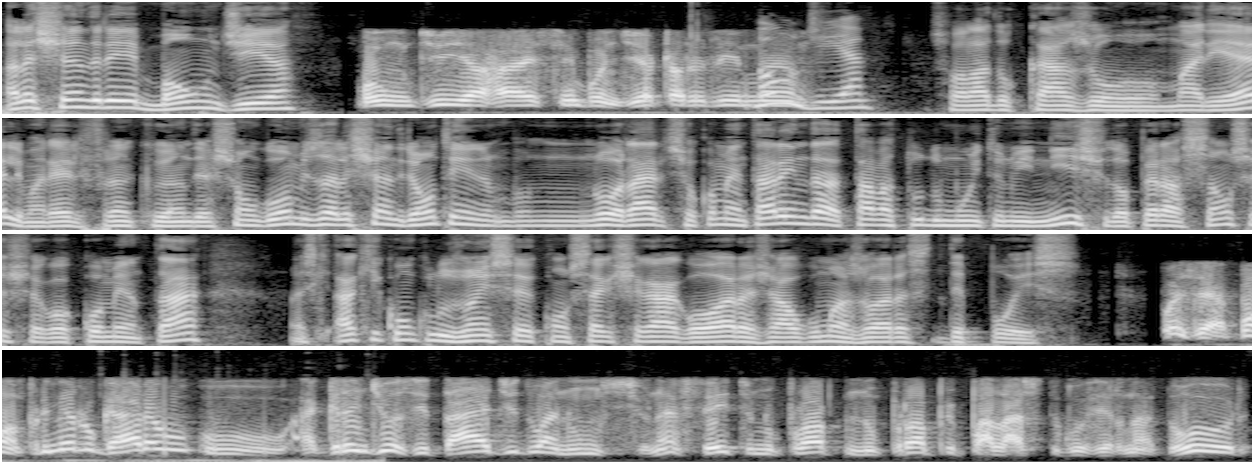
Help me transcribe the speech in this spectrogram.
Alexandre, bom dia. Bom dia, Raíssa. Bom dia, Carolina. Bom dia. Vamos falar do caso Marielle, Marielle Franco e Anderson Gomes. Alexandre, ontem, no horário do seu comentário, ainda estava tudo muito no início da operação, você chegou a comentar, mas a que conclusões você consegue chegar agora, já algumas horas depois? Pois é, bom, em primeiro lugar, o, o, a grandiosidade do anúncio, né, feito no próprio, no próprio Palácio do Governador,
